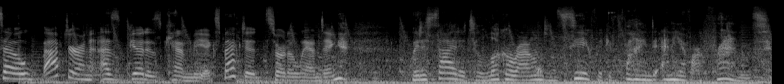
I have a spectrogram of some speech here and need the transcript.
So, after an as good as can be expected sort of landing, we decided to look around and see if we could find any of our friends.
